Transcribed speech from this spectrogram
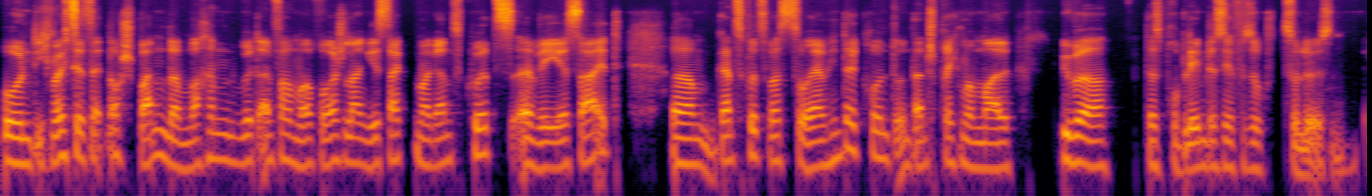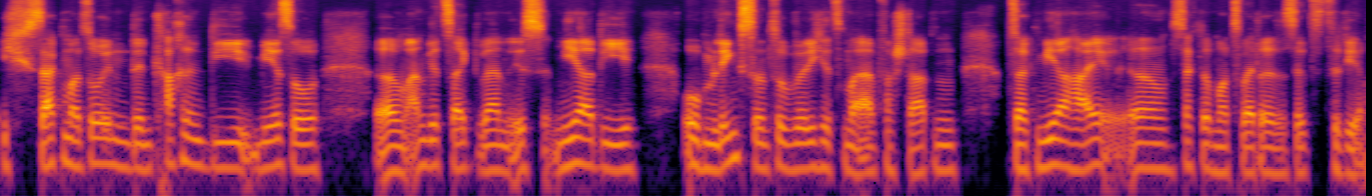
Und ich möchte es jetzt nicht noch spannender machen, würde einfach mal vorschlagen, ihr sagt mal ganz kurz, äh, wer ihr seid, ähm, ganz kurz was zu eurem Hintergrund und dann sprechen wir mal über das Problem, das ihr versucht zu lösen. Ich sag mal so, in den Kacheln, die mir so ähm, angezeigt werden, ist Mia die oben links und so würde ich jetzt mal einfach starten. Sag Mia, hi, äh, sag doch mal zwei, drei Sätze zu dir.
